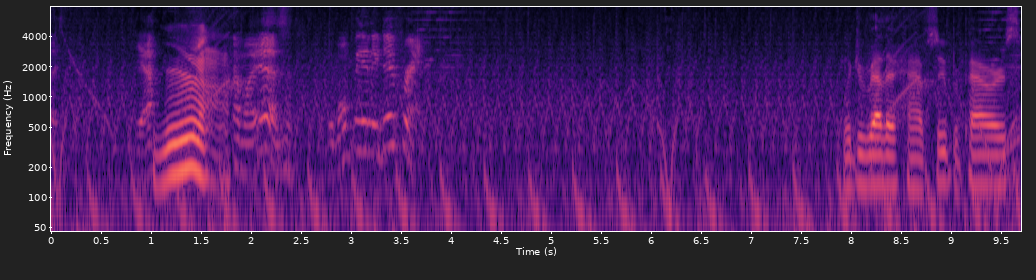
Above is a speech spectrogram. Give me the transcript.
Like, yeah. Yeah. I'm like, yes. It won't be any different. Would you rather have superpowers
